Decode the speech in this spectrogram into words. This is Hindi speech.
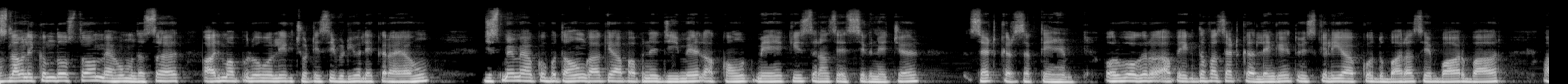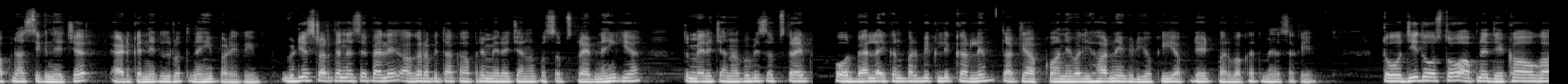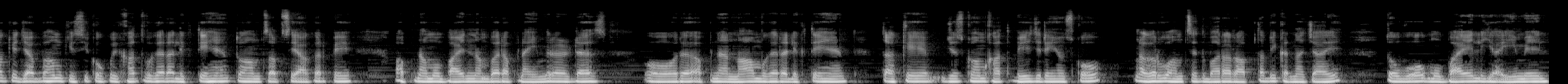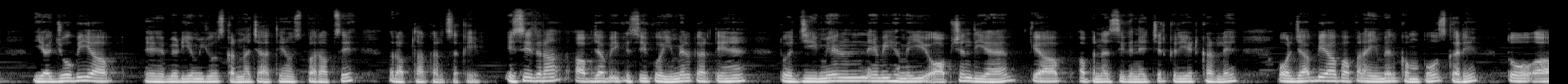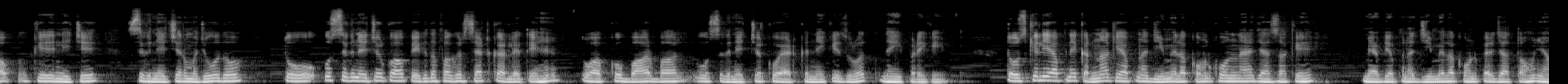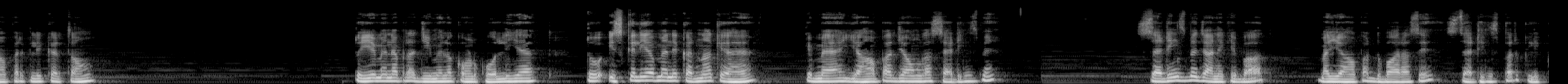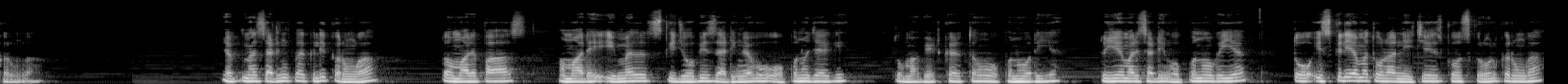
अस्सलाम वालेकुम दोस्तों, मैं हूँ मुदस्सर। आज मैं आप लोगों के लिए एक छोटी सी वीडियो लेकर आया हूँ, जिसमें मैं आपको बताऊँगा कि आप अपने जीमेल अकाउंट में किस तरह से सिग्नेचर सेट कर सकते हैं। और वो अगर आप एक दफ़ा सेट कर लेंगे तो इसके लिए आपको दोबारा से बार बार अपना सिग्नेचर ऐड करने की ज़रूरत नहीं पड़ेगी। वीडियो स्टार्ट करने से पहले, अगर अभी तक आपने मेरे चैनल को सब्सक्राइब नहीं किया तो मेरे चैनल को भी सब्सक्राइब और बेल आइकन पर भी क्लिक कर लें, ताकि आपको आने वाली हर नई वीडियो की अपडेट पर वक्त मिल सके। तो जी दोस्तों, आपने देखा होगा कि जब हम किसी को कोई ख़त वगैरह लिखते हैं तो हम सबसे आकर पे अपना मोबाइल नंबर, अपना ईमेल एड्रेस और अपना नाम वगैरह लिखते हैं, ताकि जिसको हम ख़त भेज रहे हैं उसको, अगर वो हमसे दोबारा रबता भी करना चाहे तो वो मोबाइल या ईमेल या जो भी आप मीडियम यूज़ करना चाहते हैं, उस पर आपसे रबता कर सके। इसी तरह आप जब किसी को ईमेल करते हैं तो जीमेल ने भी हमें ये ऑप्शन दिया है कि आप अपना सिग्नेचर क्रिएट कर लें और जब भी आप अपना ईमेल कंपोज करें तो आपके नीचे सिग्नेचर मौजूद हो। तो उस सिग्नेचर को आप एक दफ़ा अगर सेट कर लेते हैं तो आपको बार बार उस सिग्नेचर को ऐड करने की ज़रूरत नहीं पड़ेगी। तो उसके लिए आपने करना कि अपना जीमेल अकाउंट खोलना है। जैसा कि मैं अभी अपना जीमेल अकाउंट पर जाता हूँ, यहाँ पर क्लिक करता हूँ। तो ये मैंने अपना जीमेल अकाउंट खोल लिया है। तो इसके लिए अब मैंने करना क्या है कि मैं यहाँ पर जाऊँगा सेटिंग्स में। सेटिंग्स में जाने के बाद मैं यहाँ पर दोबारा से सेटिंग्स पर क्लिक करूँगा। जब मैं सेटिंग्स पर क्लिक करूँगा तो हमारे पास हमारे ईमेल्स की जो भी सेटिंग है वो ओपन हो जाएगी। तो मैं वेट करता हूँ ओपन हो रही है। तो ये हमारी सेटिंग ओपन हो गई है। तो इसके लिए मैं थोड़ा नीचे इसको स्क्रॉल करूँगा।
